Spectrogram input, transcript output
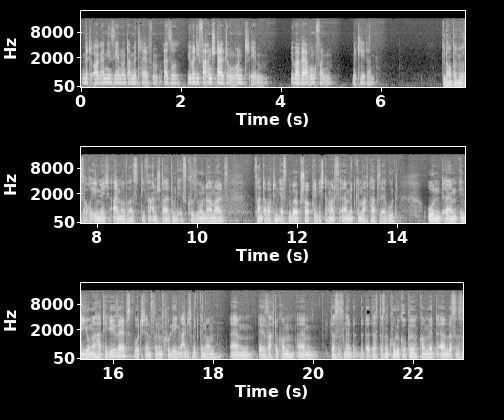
mitorganisieren und da mithelfen. Also über die Veranstaltung und eben über Werbung von Mitgliedern. Genau, bei mir war es auch ähnlich. Einmal war es die Veranstaltung, die Exkursion damals, fand aber auch den ersten Workshop, den ich damals äh, mitgemacht habe, sehr gut. Und ähm, in die junge HTG selbst wurde ich dann von einem Kollegen eigentlich mitgenommen, ähm, der sagte, komm, ähm, das ist eine, das, das ist eine coole Gruppe, komm mit. Ähm, das ist,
